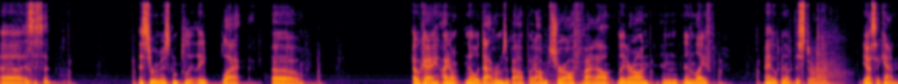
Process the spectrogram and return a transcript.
Uh, is this a... This room is completely black. Oh. Okay, I don't know what that room's about, but I'm sure I'll find out later on in, in life. I open up this door. Yes, I can.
